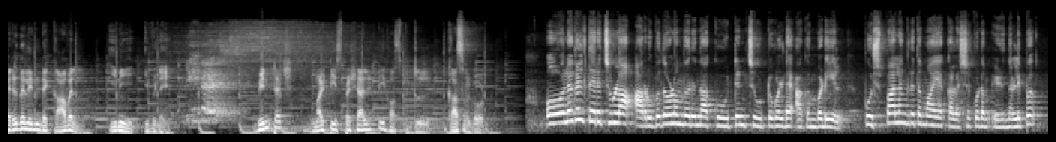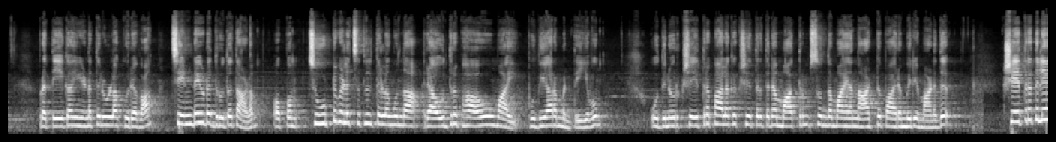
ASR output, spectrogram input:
കരുതലിന്റെ കാവൽ ഇനി ഇവിടെ. Wintouch multi speciality hospital Kasaragod. ഓലകൾ തെരച്ചുള്ള അറുപതോളം വരുന്ന കൂറ്റൻ ചൂട്ടുകളുടെ അകമ്പടിയിൽ പുഷ്പാലങ്കൃതമായ കലശക്കുടം എഴുന്നള്ളിപ്പ്. പ്രത്യേക ഈണത്തിലുള്ള കുരവ ചെണ്ടയുടെ ദ്രുതതാളം ഒപ്പം ചൂട്ടുവെളിച്ചത്തിൽ തിളങ്ങുന്ന രൗദ്രഭാവവുമായി പുതിയാറമ്പൻ തെയ്യവും. ഉദിനൂർ ക്ഷേത്രപാലക ക്ഷേത്രത്തിന് മാത്രം സ്വന്തമായ നാട്ടുപാരമ്പര്യമാണിത് ക്ഷേത്രത്തിലെ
